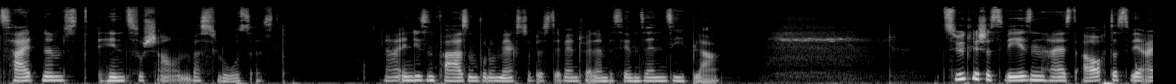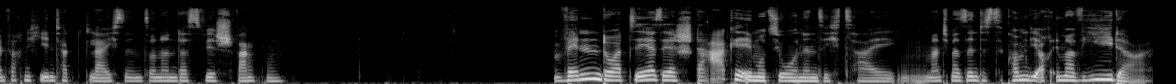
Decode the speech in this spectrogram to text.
Zeit nimmst, hinzuschauen, was los ist. Ja, in diesen Phasen, wo du merkst, du bist eventuell ein bisschen sensibler. Zyklisches Wesen heißt auch, dass wir einfach nicht jeden Tag gleich sind, sondern dass wir schwanken wenn dort sehr, sehr starke Emotionen sich zeigen, manchmal sind es, kommen die auch immer wieder,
